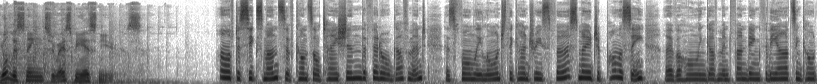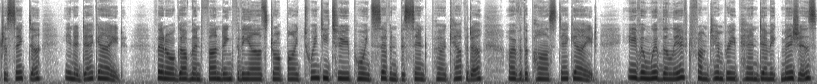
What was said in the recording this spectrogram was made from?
You're listening to SBS News. After six months of consultation, the federal government has formally launched the country's first major policy overhauling government funding for the arts and culture sector in a decade. Federal government funding for the arts dropped by 22.7% per capita over the past decade, even with the lift from temporary pandemic measures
